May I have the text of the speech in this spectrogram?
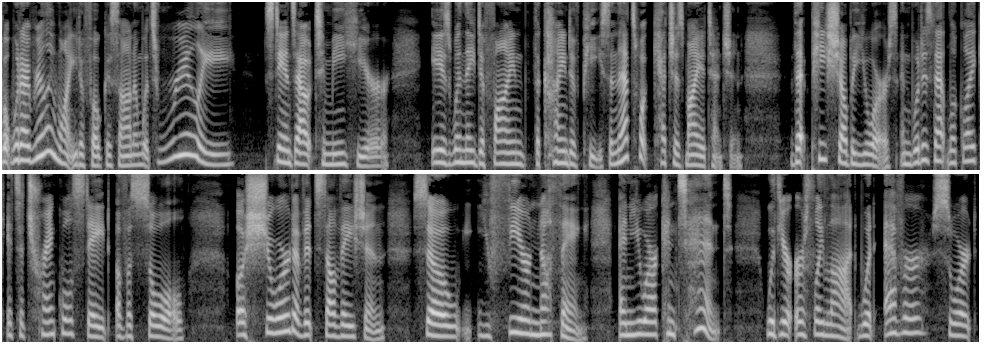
But what I really want you to focus on, and what's really stands out to me here, is when they define the kind of peace. And that's what catches my attention. That peace shall be yours. And what does that look like? It's a tranquil state of a soul assured of its salvation. So you fear nothing and you are content with your earthly lot, whatever sort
